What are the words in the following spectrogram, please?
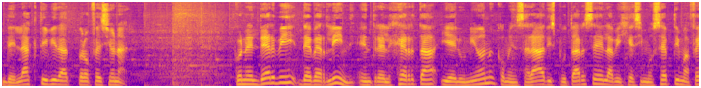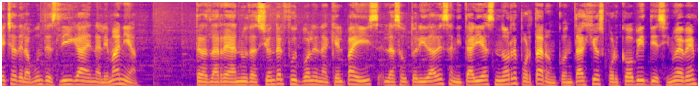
de la actividad profesional. Con el derby de Berlín entre el Hertha y el Unión comenzará a disputarse la vigésimo séptima fecha de la Bundesliga en Alemania. Tras la reanudación del fútbol en aquel país, las autoridades sanitarias no reportaron contagios por COVID-19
